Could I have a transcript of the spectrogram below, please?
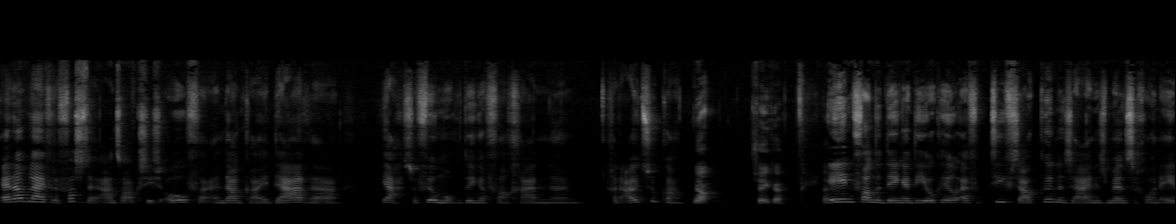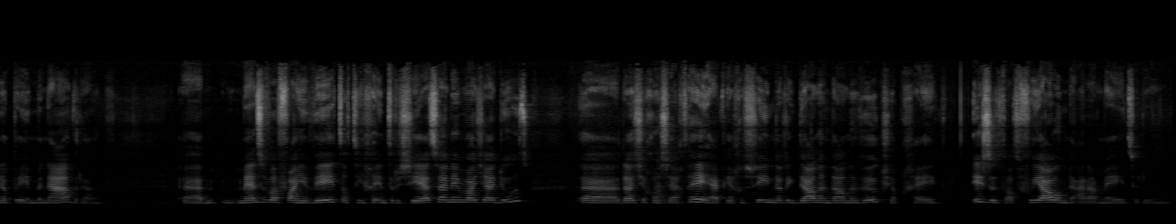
En dan blijven er vast een aantal acties over. En dan kan je daar eh, ja, zoveel mogelijk dingen van gaan, eh, gaan uitzoeken. Ja, zeker. Een van de dingen die ook heel effectief zou kunnen zijn, is mensen gewoon één op één benaderen. Eh, mensen waarvan je weet dat die geïnteresseerd zijn in wat jij doet. Eh, dat je gewoon zegt, hey, heb je gezien dat ik dan en dan een workshop geef? Is het wat voor jou om daaraan mee te doen?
